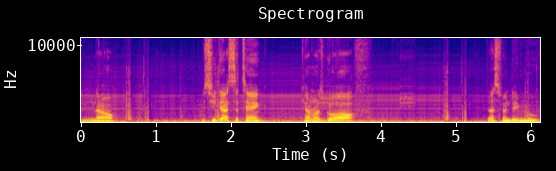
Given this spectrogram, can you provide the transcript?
No. You see, that's the thing. Cameras go off. That's when they move.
